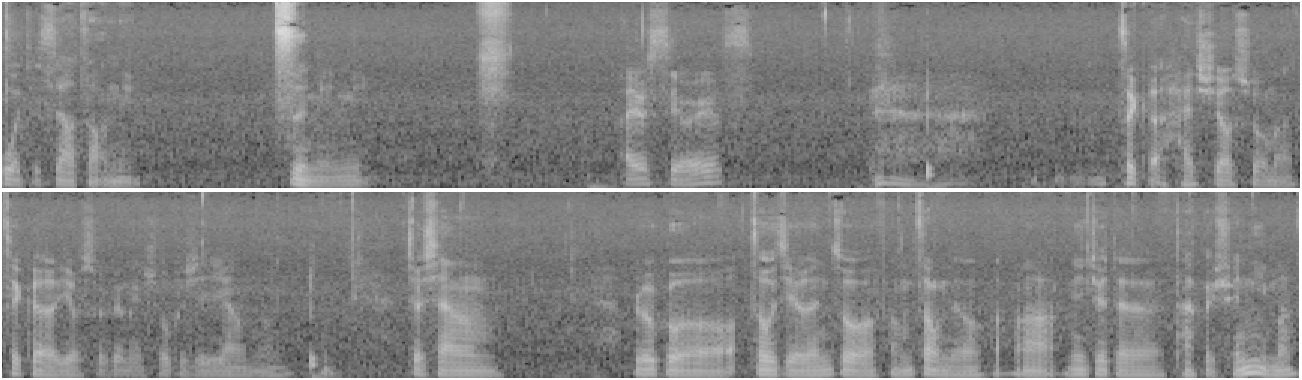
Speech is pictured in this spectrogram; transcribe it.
我就是要找你，指明你。”Are you serious？这个还需要说吗？这个有说跟没说不是一样吗？就像如果周杰伦做房总的话，你觉得他会选你吗？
